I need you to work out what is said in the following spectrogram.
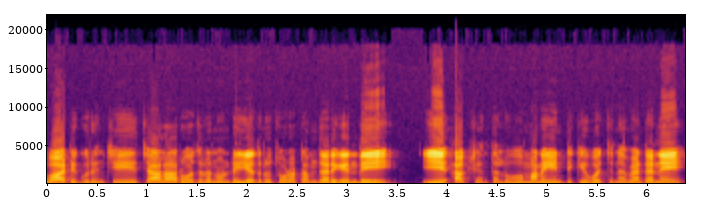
వాటి గురించి చాలా రోజుల నుండి ఎదురు చూడటం జరిగింది. ఈ అక్షంతలు మన ఇంటికి వచ్చిన వెంటనే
